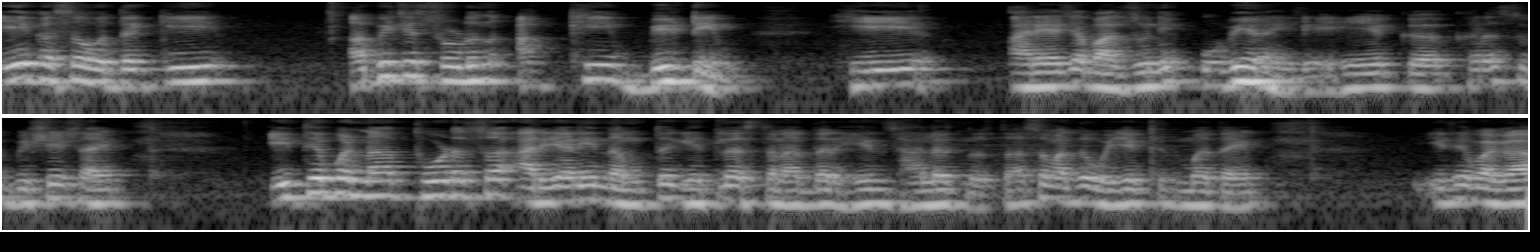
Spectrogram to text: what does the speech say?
एक असं होतं की अभिजित सोडून अख्खी बी टीम ही आर्याच्या बाजूने उभी राहिली हे एक खरंच विशेष आहे. इथे पण ना थोडंसं आर्याने नमतं घेतलं असतं ना तर हे झालंच नसतं. असं माझं वैयक्तिक मत आहे. इथे बघा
